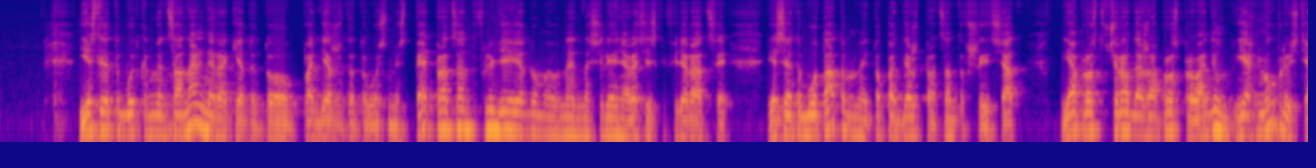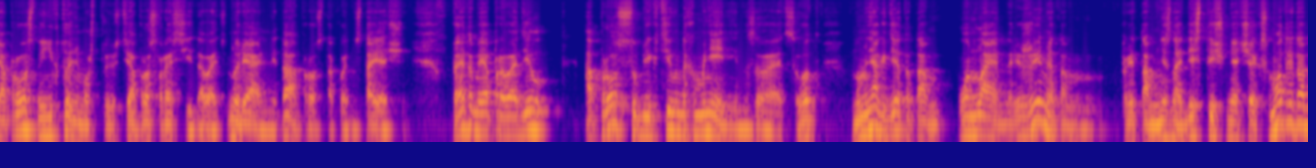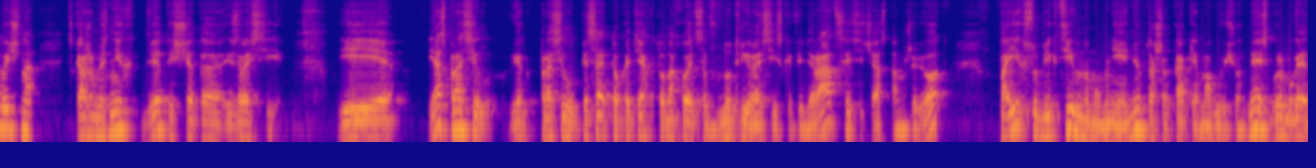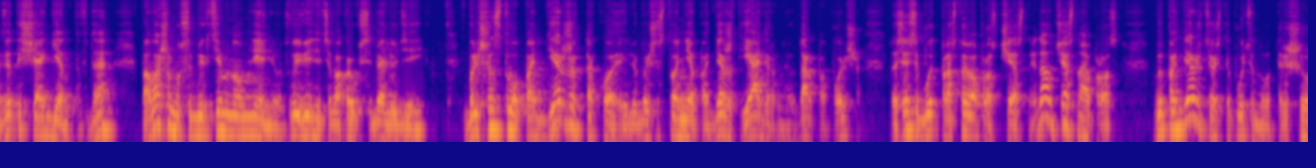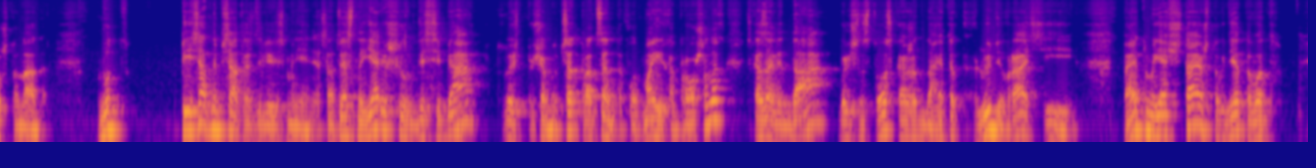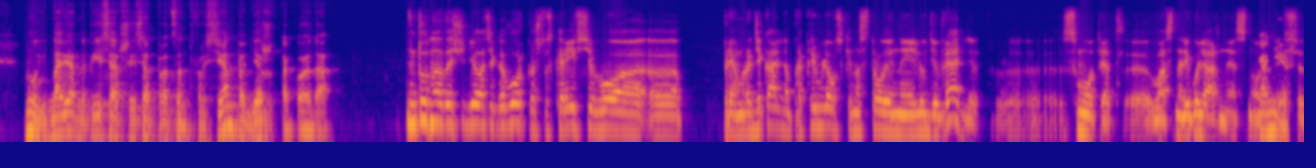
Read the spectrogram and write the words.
Если это будут конвенциональные ракеты, то поддержит это 85% людей, я думаю, населения Российской Федерации. Если это будут атомные, то поддержит процентов 60. Я просто вчера даже опрос проводил. Я же не могу провести опрос, и никто не может провести опрос в России. Давайте, ну реальный, да, опрос такой настоящий. Поэтому я проводил опрос субъективных мнений, называется. Вот у меня где-то там в онлайн-режиме, там, при там, не знаю, 10 тысяч меня человек смотрит обычно, скажем, из них 2 тысячи это из России. И я спросил, я просил писать только тех, кто находится внутри Российской Федерации, сейчас там живет, по их субъективному мнению, потому что как я могу еще, вот у меня есть, грубо говоря, 2000 агентов, да, по вашему субъективному мнению, вот вы видите вокруг себя людей, большинство поддержит такое или большинство не поддержит ядерный удар по Польше? То есть если будет простой вопрос, честный, да, вот честный вопрос, вы поддержите, если Путин вот решил, что надо? Вот 50 на 50 разделились мнения. Соответственно, я решил для себя, то есть причем 50% вот моих опрошенных сказали да, большинство скажет да. Это люди в России. Поэтому я считаю, что где-то вот, ну, наверное, 50-60% россиян поддержат такое да. Ну, тут надо еще делать оговорку, что, скорее всего, э, прям радикально прокремлевски настроенные люди вряд ли э, смотрят э, вас на регулярной основе. Конечно.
